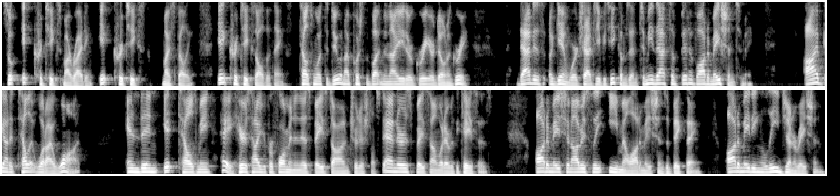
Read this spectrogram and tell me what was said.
So it critiques my writing, it critiques my spelling, it critiques all the things, tells me what to do, and I push the button and I either agree or don't agree. That is, again, where ChatGPT comes in. To me, that's a bit of automation to me. I've got to tell it what I want. And then it tells me, hey, here's how you're performing in this based on traditional standards, based on whatever the case is. Automation, obviously, email automation is a big thing. Automating lead generation.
